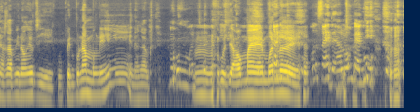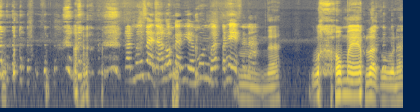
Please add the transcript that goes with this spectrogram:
นะครับพี่น้องเอฟซีกูเป็นผู้นำมึงนี้นะครับมุนเหมือนอืมกูจะเอาแม่หมดเลยมึงใส่แต่อารมณ์แบบนี้การมึงใส่แต่อารมณ์แบบนี้มุนเหมือนประเทศอืน่ะมนะนะ กูเอาแม่ละกูนะ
